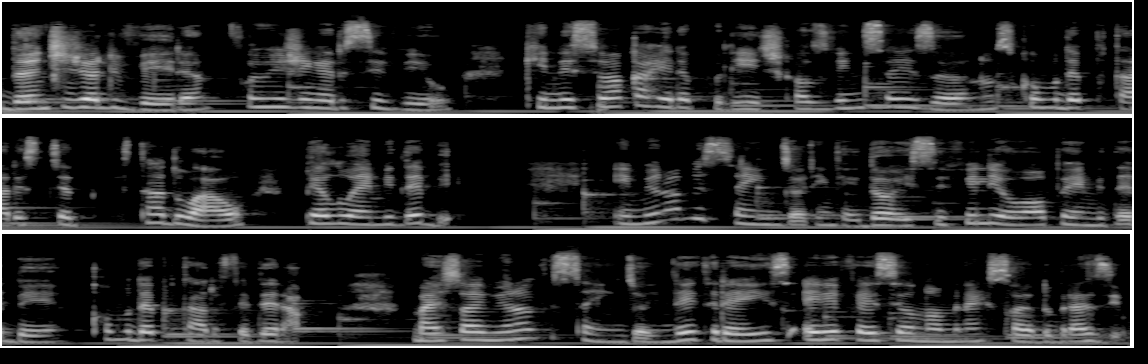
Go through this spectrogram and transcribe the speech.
Dante de Oliveira foi um engenheiro civil que iniciou a carreira política aos 26 anos como deputado estadual pelo MDB. Em 1982, se filiou ao PMDB como deputado federal, mas só em 1983 ele fez seu nome na história do Brasil,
